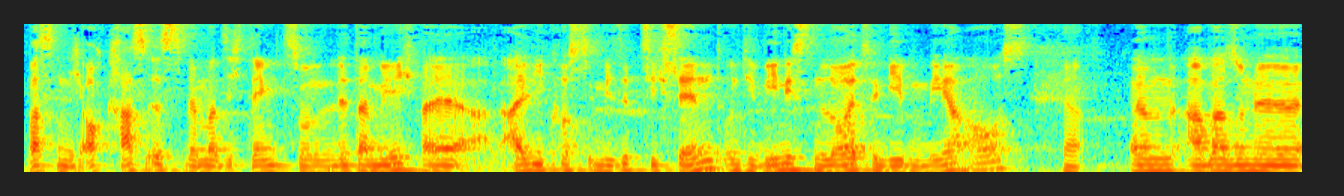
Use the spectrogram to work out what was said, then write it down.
was nämlich auch krass ist, wenn man sich denkt, so ein Liter Milch, weil Aldi kostet irgendwie 70 Cent und die wenigsten Leute geben mehr aus. Ja. Ähm, aber so, eine,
